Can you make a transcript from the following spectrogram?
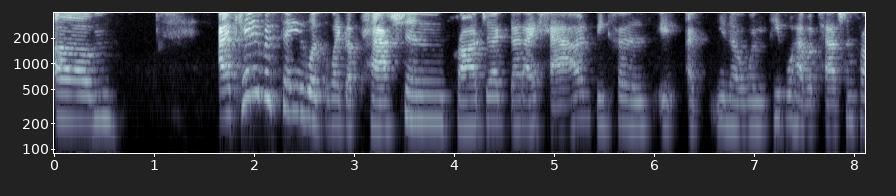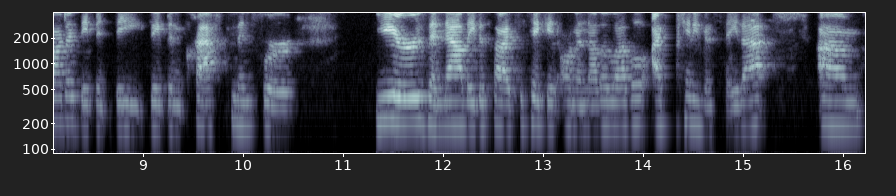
Um, I can't even say it was like a passion project that I had because it, I, you know, when people have a passion project, they've been they they've been craftsmen for years, and now they decide to take it on another level. I can't even say that. Um,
